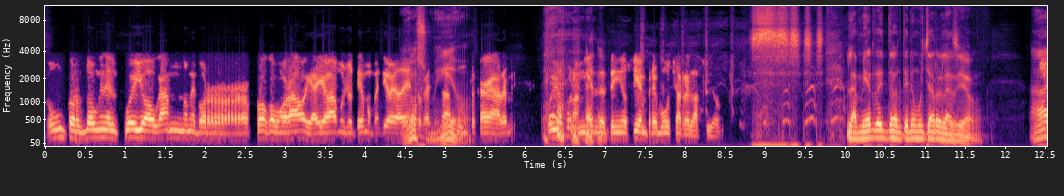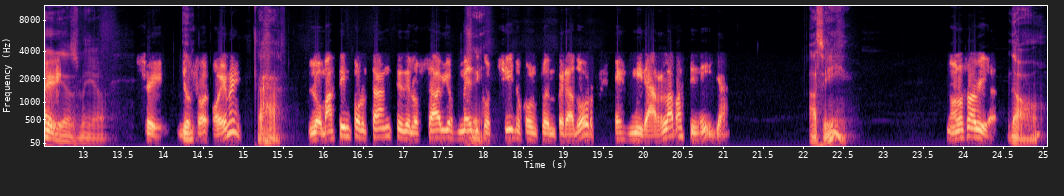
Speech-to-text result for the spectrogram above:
con un cordón en el cuello ahogándome por poco morado y ya llevaba mucho tiempo metido ahí adentro que estaba a punto de cagarme. Pues yo con la mierda he tenido siempre mucha relación. La mierda y todo tiene mucha relación. Ay, Dios mío. Sí, yo soy, óyeme, Ajá. lo más importante de los sabios médicos chinos con su emperador es mirar la vacinilla. ¿Ah, sí? No lo sabía. No.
